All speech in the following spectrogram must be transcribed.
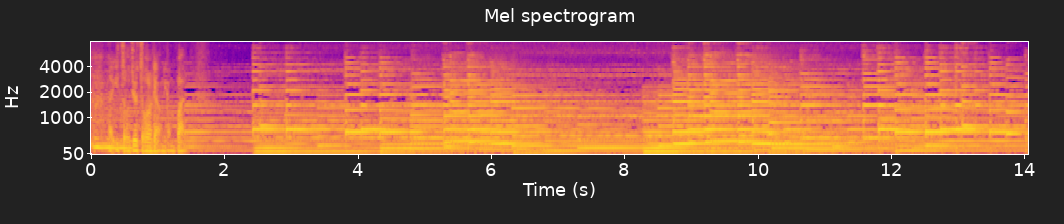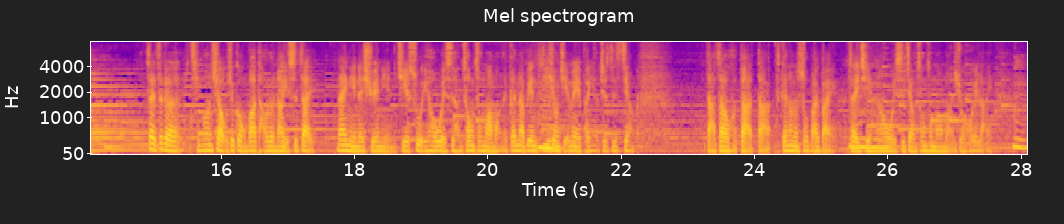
嗯，那一走就走了两年半。在这个情况下，我就跟我爸讨论，然后也是在。那一年的学年结束以后，我也是很匆匆忙忙的跟那边弟兄姐妹朋友就是这样打招呼，打打跟他们说拜拜再见，然后我也是这样匆匆忙忙的就回来。嗯，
